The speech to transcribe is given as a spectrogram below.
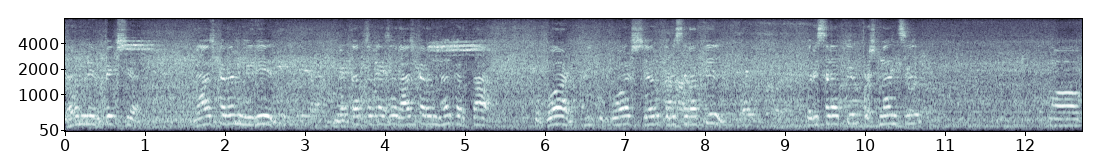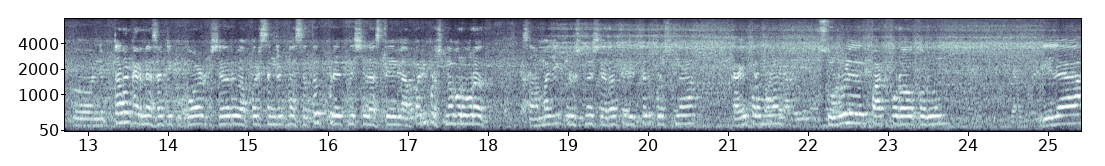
धर्मनिरपेक्ष राजकारण विरहित गटारचटाचं राजकारण न करता कुपवाड आणि कुपवाड शहर परिसरातील परिसरातील प्रश्नांची निपटारा करण्यासाठी कुपवाड शहर व्यापारी संघटना सतत प्रयत्नशील असते. व्यापारी प्रश्नाबरोबरच सामाजिक प्रश्न शहरातील इतर प्रश्न काही प्रमाणात सोडवलेले पाठपुरावा करून गेल्या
